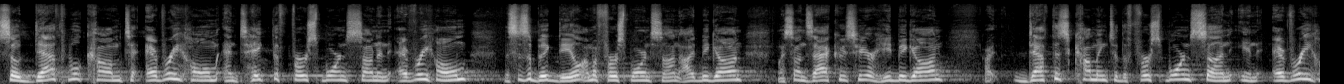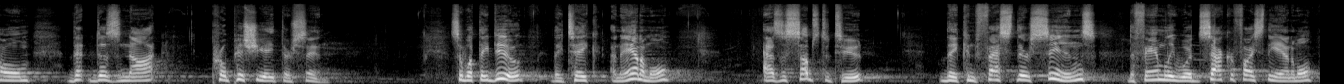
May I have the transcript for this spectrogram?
So death will come to every home and take the firstborn son in every home. This is a big deal. I'm a firstborn son. I'd be gone. My son Zach, who's here, he'd be gone. Right. Death is coming to the firstborn son in every home that does not propitiate their sin. So what they do, they take an animal as a substitute they confess their sins. The family would sacrifice the animal.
